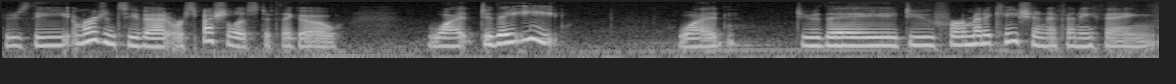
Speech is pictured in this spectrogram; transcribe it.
who's the emergency vet or specialist if they go What do they eat? What do they do for medication, if anything?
